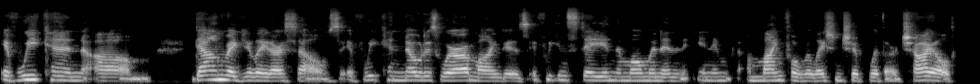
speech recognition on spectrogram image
if we can um, downregulate ourselves, if we can notice where our mind is, if we can stay in the moment and in a mindful relationship with our child,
